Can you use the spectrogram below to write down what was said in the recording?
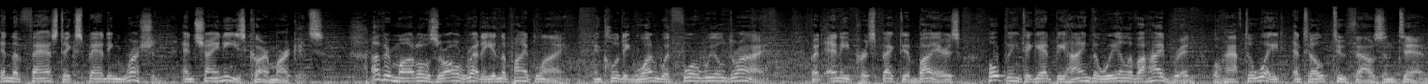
in the fast expanding Russian and Chinese car markets. Other models are already in the pipeline, including one with four-wheel drive. But any prospective buyers hoping to get behind the wheel of a hybrid will have to wait until 2010.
